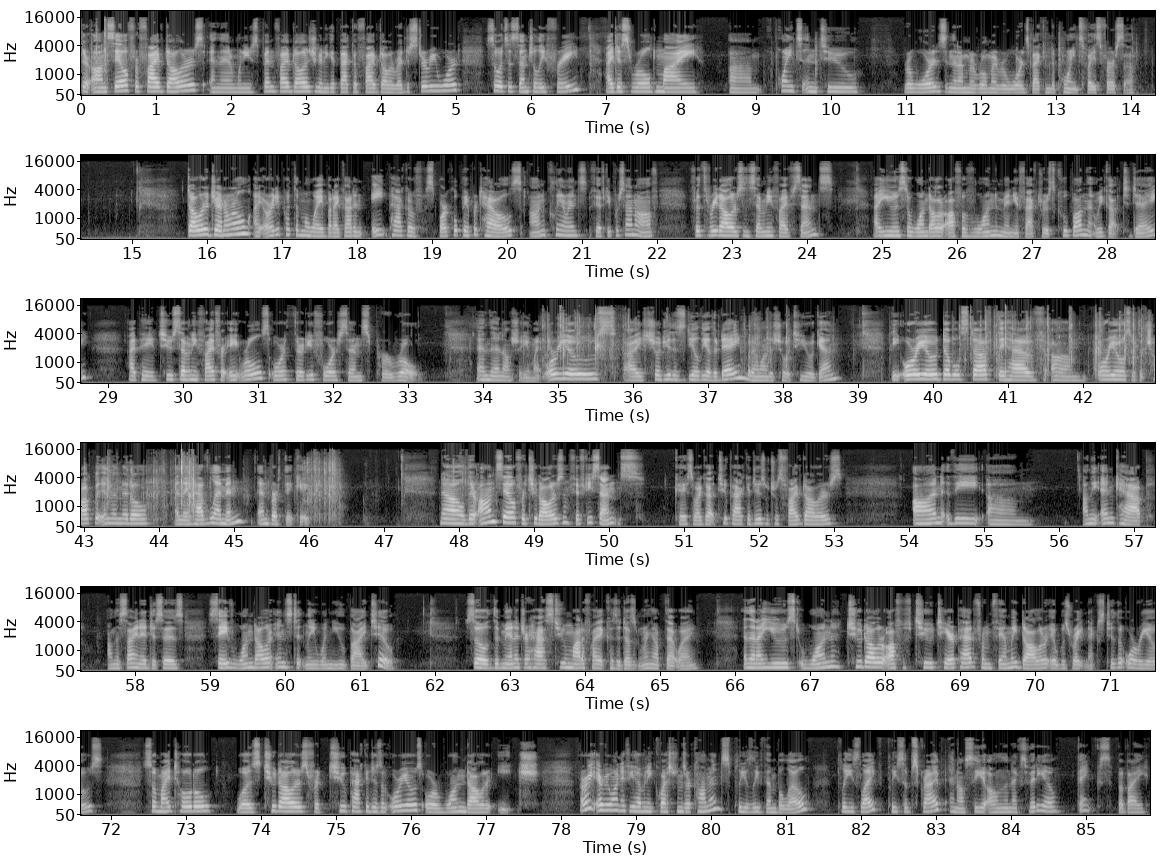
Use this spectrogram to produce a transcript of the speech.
They're on sale for $5, and then when you spend $5, you're going to get back a $5 register reward. So it's essentially free. I just rolled my um, points into rewards, and then I'm going to roll my rewards back into points, vice versa. Dollar General, I already put them away, but I got an 8 pack of sparkle paper towels on clearance, 50% off, for $3.75. I used a $1 off of one manufacturer's coupon that we got today. I paid $2.75 for 8 rolls or 34 cents per roll. And then I'll show you my Oreos. I showed you this deal the other day, but I wanted to show it to you again. The Oreo double stuffed, they have um, Oreos with the chocolate in the middle, and they have lemon and birthday cake. Now, they're on sale for $2.50. Okay, so I got two packages, which was $5 on the um, on the end cap on the signage it says save one dollar instantly when you buy two. So the manager has to modify it because it doesn't ring up that way. And then I used one $2 off of two tear pad from Family Dollar. It was right next to the Oreos. So my total was $2 for two packages of Oreos or $1 each. All right, everyone, if you have any questions or comments, please leave them below. Please like, please subscribe, and I'll see you all in the next video. Thanks. Bye-bye.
